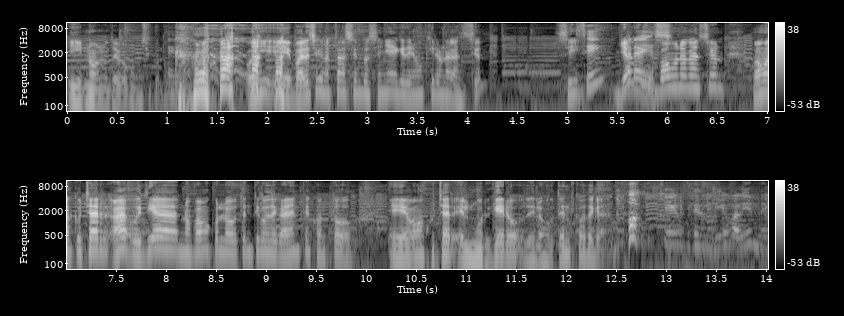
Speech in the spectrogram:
Y no, no te veo como psicólogo. Eh, Oye, eh, parece que nos están haciendo señas de que tenemos que ir a una canción. Sí, Sí, ya, vamos a una canción. Vamos a escuchar. Ah, hoy día nos vamos con los auténticos decadentes con todo. Eh, vamos a escuchar El Murguero de los auténticos decadentes. Qué prendido para viernes,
